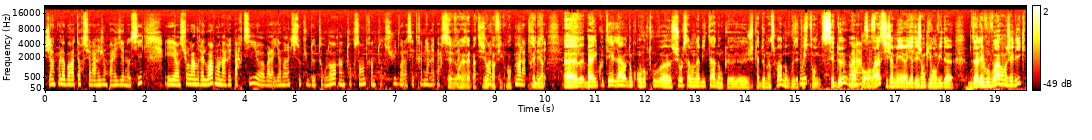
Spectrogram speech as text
J'ai un collaborateur sur la région parisienne aussi. Et euh, sur l'Indre-et-Loire, on a réparti, euh, voilà, il y en a un qui s'occupe de Tour Nord, un de Tour Centre, un de Tour Sud. Voilà, c'est très bien réparti. C'est réparti géographiquement. Voilà, très bien. bah écoutez, là, donc on vous retrouve sur le salon d'habitat donc jusqu'à demain soir. Donc vous êtes au stand C2 hein, pour voilà, si jamais il y a des gens qui ont envie d'aller vous voir, Angélique.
